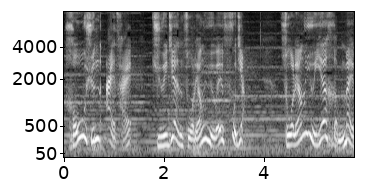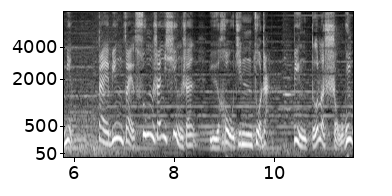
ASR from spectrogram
侯洵爱才，举荐左良玉为副将。左良玉也很卖命，带兵在嵩山、杏山与后金作战，并得了首功。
